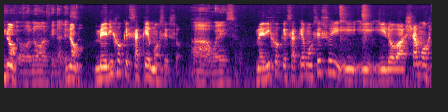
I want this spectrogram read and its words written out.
no, ¿O no al final? No, me dijo que saquemos eso. Ah, buenísimo. Me dijo que saquemos eso y, lo vayamos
